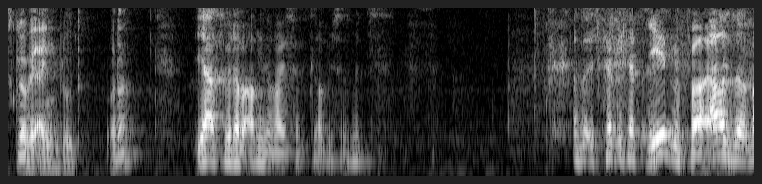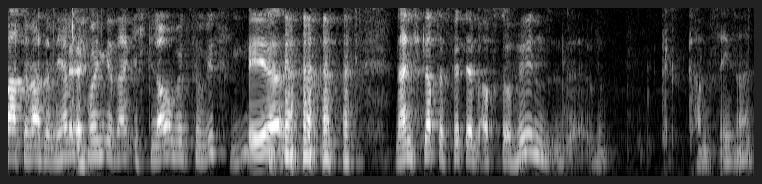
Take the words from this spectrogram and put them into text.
ist glaube ich Eigenblut, oder? Ja, es wird aber angereichert, glaube ich. Mit also ich könnte mich jetzt... Jedenfalls. Also, warte, warte, wir haben ja vorhin gesagt, ich glaube zu wissen. Ja, Nein, ich glaube, das wird ja auf so Höhen... Kann das eh sein?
